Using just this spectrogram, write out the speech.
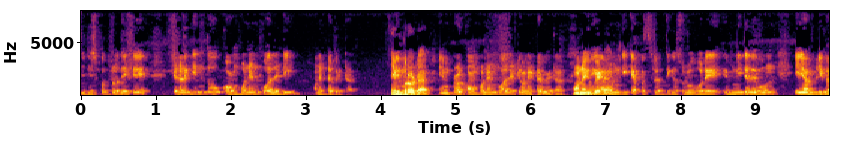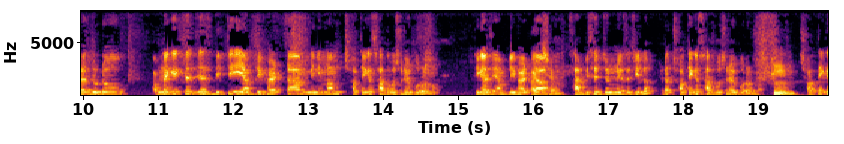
জিনিসপত্র দেখে এটার কিন্তু কম্পোনেন্ট কোয়ালিটি অনেকটা বেটার এমপ্রোটার এমপ্রোর কম্পোনেন্ট কোয়ালিটি অনেকটা বেটার অনেক বেটার এমনকি ক্যাপাসিটার থেকে শুরু করে এমনিতে দেখুন এই অ্যাম্পলিফায়ার দুটো আপনাকে একটা জাস্ট দিচ্ছি এই অ্যাম্পলিফায়ারটা মিনিমাম ছ থেকে সাত বছরের পুরনো। ঠিক আছে? অ্যাম্পলিফায়ারটা আচ্ছা। সার্ভিসের জন্য এসেছিল। এটা ছ থেকে সাত বছরের পুরনো। ছ থেকে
